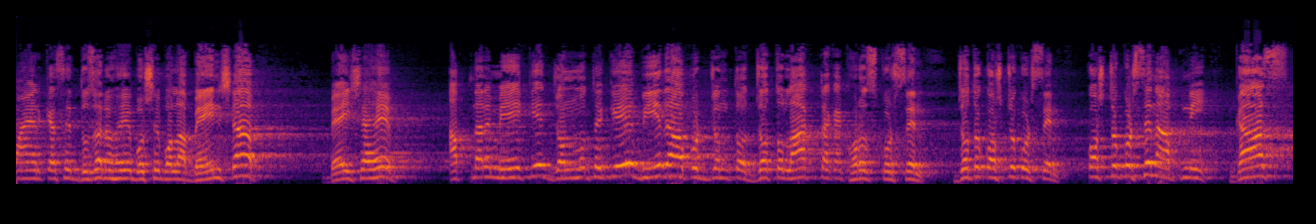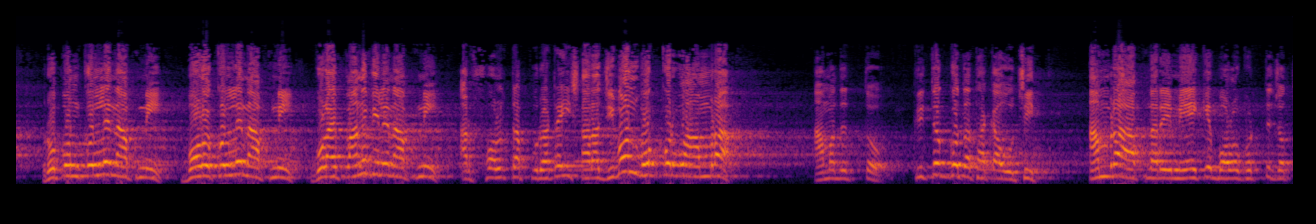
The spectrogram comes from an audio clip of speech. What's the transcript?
পায়ের কাছে দুজানো হয়ে বসে বলা বেআইন সাহেব ব্যয় সাহেব, আপনার মেয়েকে জন্ম থেকে বিয়ে দেওয়া পর্যন্ত যত লাখ টাকা খরচ করছেন, যত কষ্ট করছেন কষ্ট করছেন আপনি, গাছ রোপণ করলেন আপনি, বড় করলেন আপনি, গোড়ায় পানি দিলেন আপনি, আর ফলটা পুরাটাই সারা জীবন ভোগ করব আমরা। আমাদের তো কৃতজ্ঞতা থাকা উচিত। আমরা আপনার এই মেয়েকে বড় করতে যত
